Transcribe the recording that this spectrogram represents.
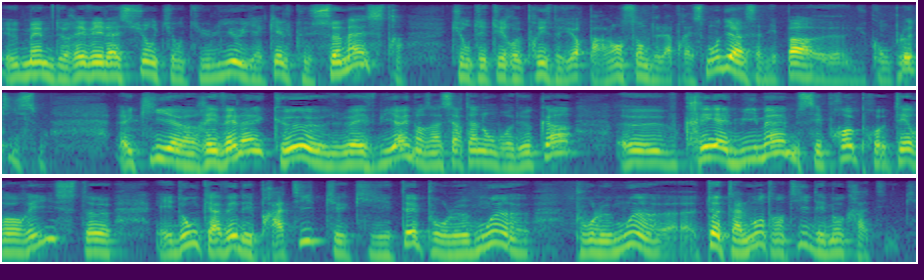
et même de révélations qui ont eu lieu il y a quelques semestres, qui ont été reprises d'ailleurs par l'ensemble de la presse mondiale, ça n'est pas euh, du complotisme. Euh, qui euh, révélait que le FBI, dans un certain nombre de cas, euh, créait lui-même ses propres terroristes et donc avait des pratiques qui étaient pour le moins, pour le moins totalement antidémocratiques.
